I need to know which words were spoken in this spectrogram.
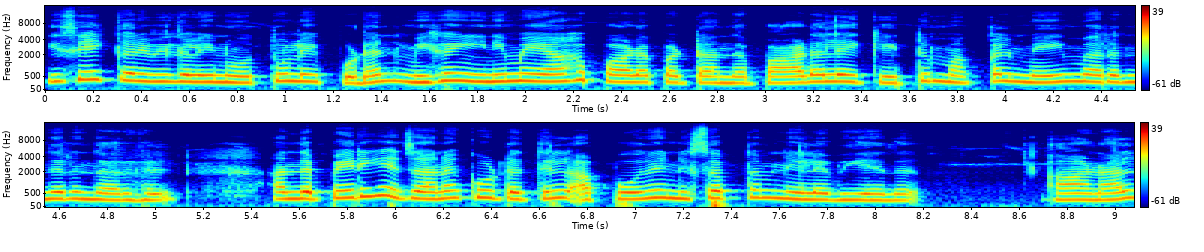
இசைக்கருவிகளின் ஒத்துழைப்புடன் மிக இனிமையாக பாடப்பட்ட அந்த பாடலை கேட்டு மக்கள் மெய் மறந்திருந்தார்கள். அந்த பெரிய ஜனக்கூட்டத்தில் அப்போது நிசப்தம் நிலவியது. ஆனால்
